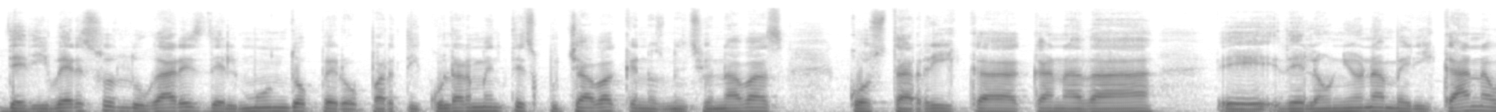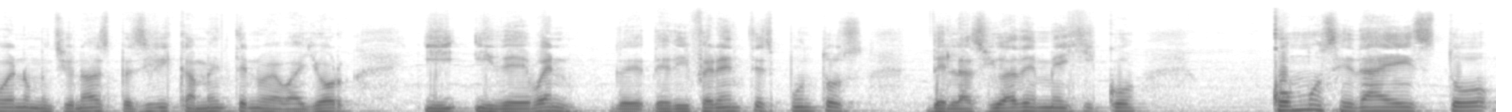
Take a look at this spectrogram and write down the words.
de diversos lugares del mundo, pero particularmente escuchaba que nos mencionabas Costa Rica, Canadá, eh, de la Unión Americana, bueno, mencionaba específicamente Nueva York y, y de, bueno, de, diferentes puntos de la Ciudad de México. ¿Cómo se da esto?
